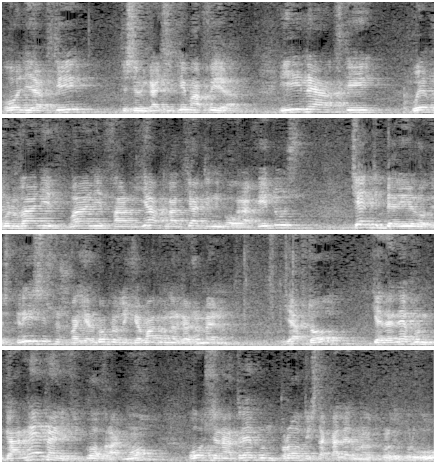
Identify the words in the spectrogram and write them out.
όλοι αυτοί, τη συνεργαστική μαφία. Είναι αυτοί που έχουν βάλει, βάλει φαρδιά πλατιά την υπογραφή τους και την περίοδο της κρίσης στο σφαγερμό των δικαιωμάτων των εργαζομένων. Γι' αυτό και δεν έχουν κανένα ηθικό φραγμό ώστε να τρέχουν πρώτοι στα καλέσματα του Πρωθυπουργού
